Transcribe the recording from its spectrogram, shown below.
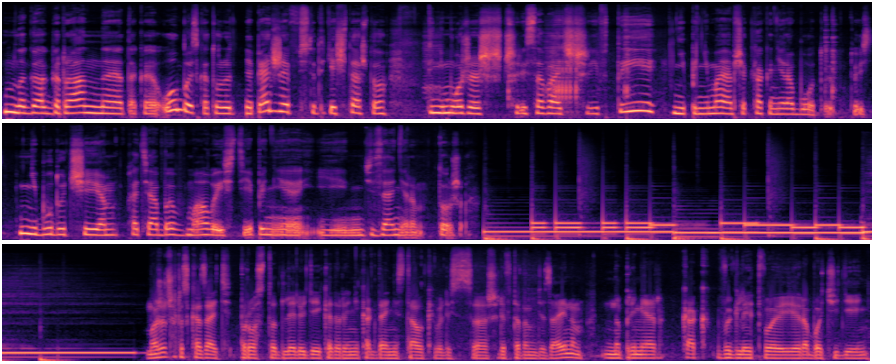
многогранная такая область, которую, опять же, все-таки я считаю, что ты не можешь рисовать шрифты, не понимая вообще, как они работают. То есть не будучи хотя бы в малой степени и дизайнером тоже. Можешь рассказать просто для людей, которые никогда не сталкивались с шрифтовым дизайном, например, как выглядит твой рабочий день?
